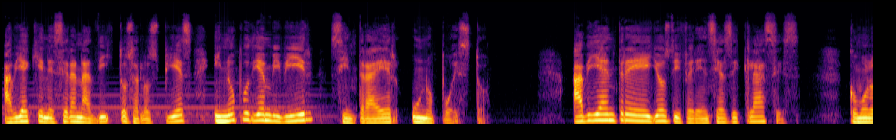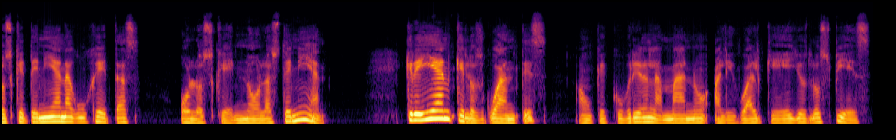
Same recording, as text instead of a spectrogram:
Había quienes eran adictos a los pies y no podían vivir sin traer uno puesto. Había entre ellos diferencias de clases, como los que tenían agujetas o los que no las tenían. Creían que los guantes, aunque cubrieran la mano al igual que ellos los pies,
